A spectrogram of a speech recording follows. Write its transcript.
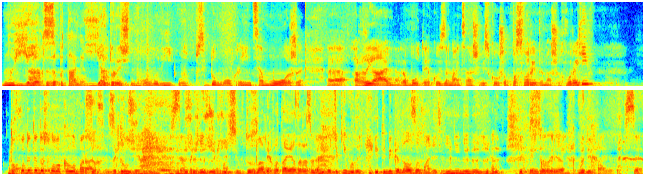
Ну як? Це запитання Як риторичне. в голові у свідомого українця може е, реальна робота, якою займається наш військовий, щоб посварити наших ворогів, доходити до слова колаборація. Все, закінчуємо. Все, закінчуємо. Закінчуємо. Тут зла не хватає. Я зараз одні матюки будуть, і тобі канал забанять. Ні, ні, ні, ні, тихенько, Все, я тихенько. видихаю. Все.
